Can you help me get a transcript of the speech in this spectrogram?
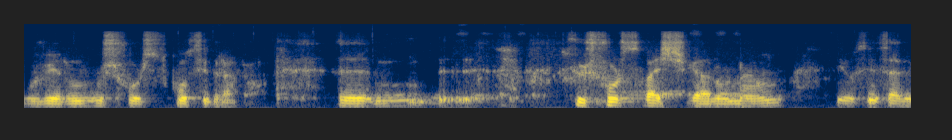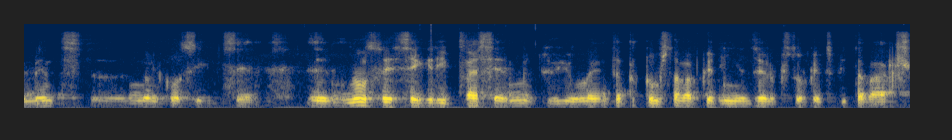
Governo, um esforço considerável. Se o esforço vai chegar ou não, eu sinceramente não lhe consigo dizer. Não sei se a gripe vai ser muito violenta, porque como estava há bocadinho a dizer o professor Pedro Pita Barros,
